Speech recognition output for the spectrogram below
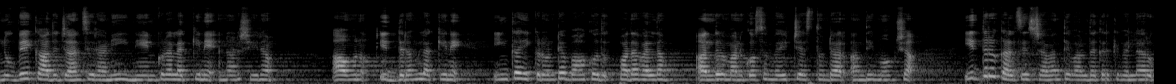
నువ్వే కాదు ఝాన్సీ రాణి నేను కూడా లక్కీనే అన్నాడు శ్రీరామ్. అవును ఇద్దరం లక్కీనే. ఇంకా ఇక్కడ ఉంటే బాగోదు. పద వెళ్దాం. అందరూ మన కోసం వెయిట్ చేస్తుంటారు అంది మోక్ష. ఇద్దరు కలిసి శ్రవంతి వాళ్ళ దగ్గరికి వెళ్ళారు.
